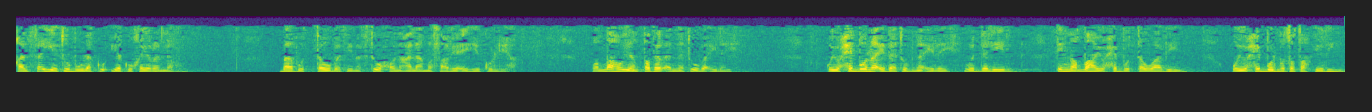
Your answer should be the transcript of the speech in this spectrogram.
قال فإن يتوبوا يك خيرا لهم. باب التوبة مفتوح على مصارعه كلها. والله ينتظر أن نتوب إليه ويحبنا إذا تبنا إليه. والدليل إن الله يحب التوابين ويحب المتطهرين.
